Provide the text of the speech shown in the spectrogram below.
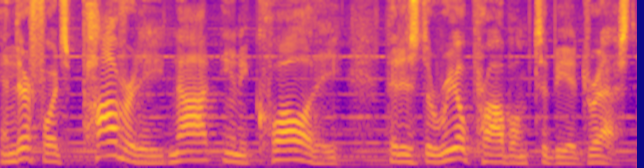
And therefore, it's poverty, not inequality, that is the real problem to be addressed.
